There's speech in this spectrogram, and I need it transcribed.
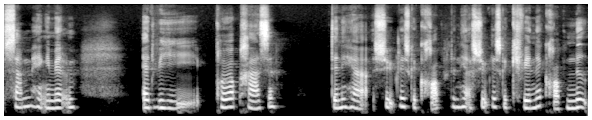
sammenhæng imellem, at vi prøver at presse denne her cykliske krop, den her cykliske kvindekrop ned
